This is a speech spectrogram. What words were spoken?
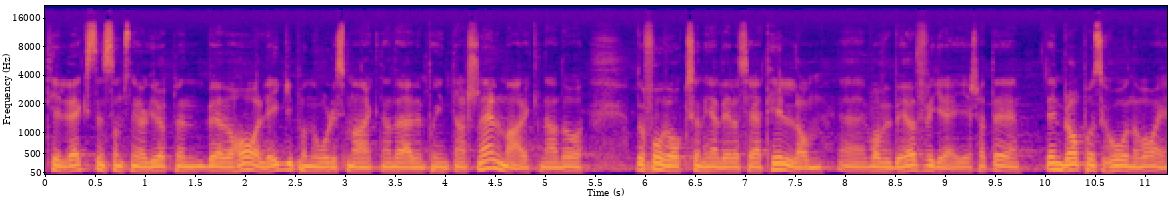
tillväxten som snögruppen behöver ha ligger på nordisk marknad och även på internationell marknad. Och då får vi också en hel del att säga till om eh, vad vi behöver för grejer. Så det, det är en bra position att vara i.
